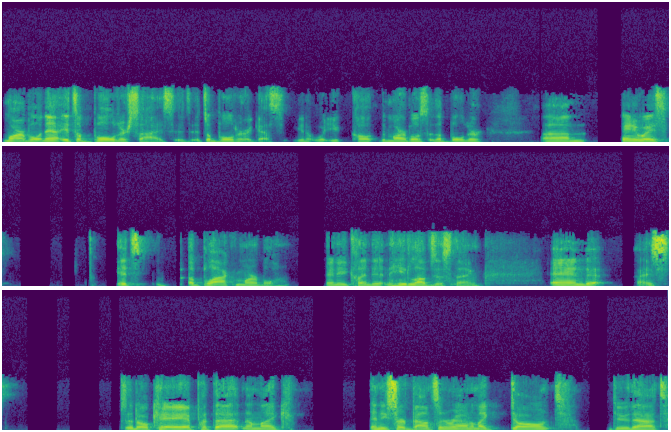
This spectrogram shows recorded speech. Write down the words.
marble. Now it's a boulder size. It's, it's a boulder, I guess. You know what you call the marbles, of the boulder. Um, anyways, it's a black marble, and he cleaned it, and he loves this thing. And I said, okay. I put that, and I'm like, and he started bouncing around. I'm like, don't do that.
